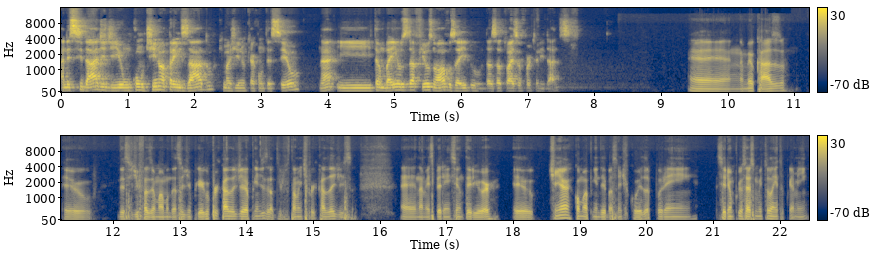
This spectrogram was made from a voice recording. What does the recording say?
a necessidade de um contínuo aprendizado, que imagino que aconteceu, né, e também os desafios novos aí do, das atuais oportunidades. É, no meu caso, eu decidi fazer uma mudança de emprego por causa de aprendizado, justamente por causa disso. É, na minha experiência anterior, eu tinha como aprender bastante coisa, porém seria um processo muito lento para mim.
